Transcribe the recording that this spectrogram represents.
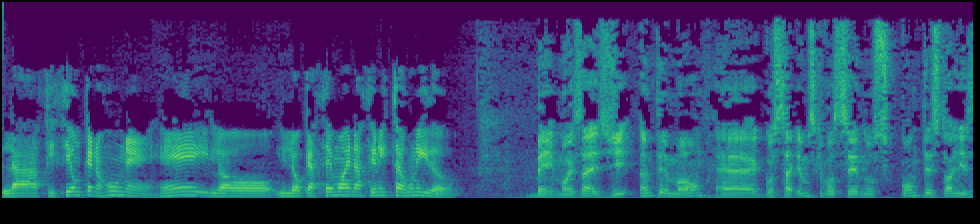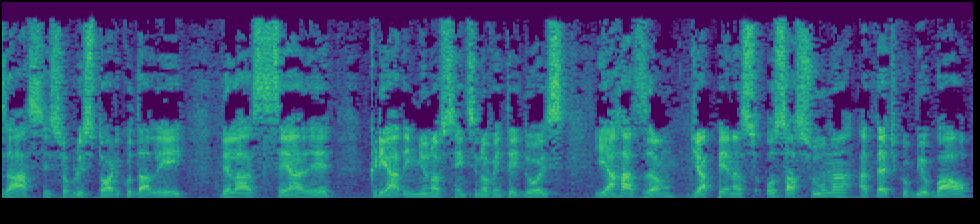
la afición que nos une ¿eh? y, lo, y lo que hacemos en Accionistas Unidos. Bem, Moisés, de antemão, é, gostaríamos que você nos contextualizasse sobre o histórico da lei de la CAD, criada em 1992, e a razão de apenas Osasuna, Atlético Bilbao,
